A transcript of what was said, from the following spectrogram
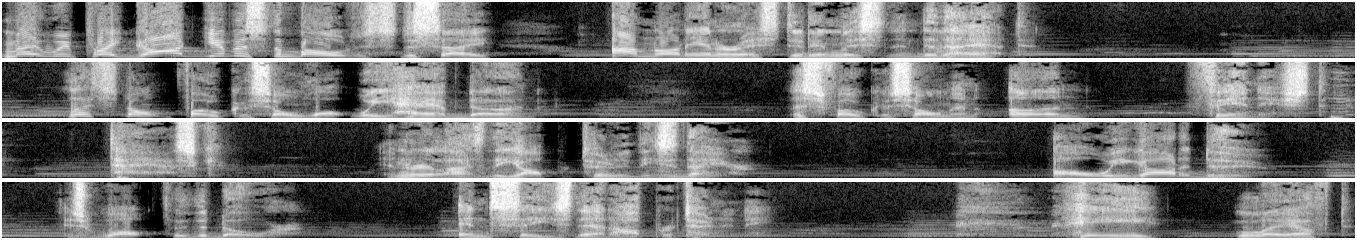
may we pray, God, give us the boldness to say, I'm not interested in listening to that. Let's don't focus on what we have done. Let's focus on an unfinished task and realize the opportunity's there. All we got to do is walk through the door and seize that opportunity. He left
